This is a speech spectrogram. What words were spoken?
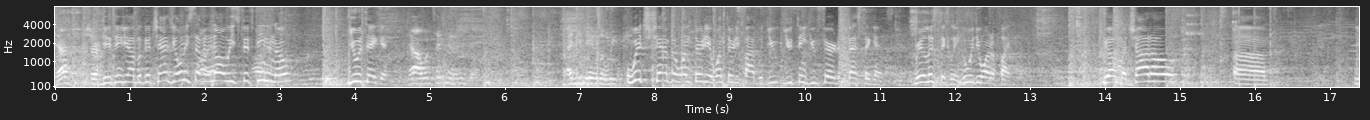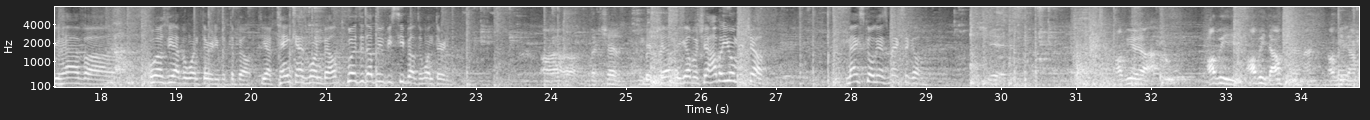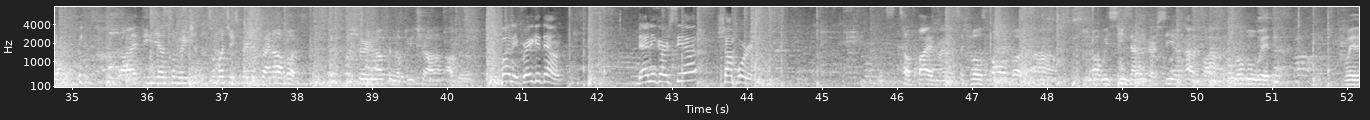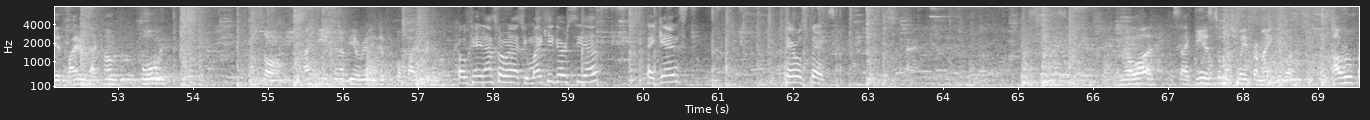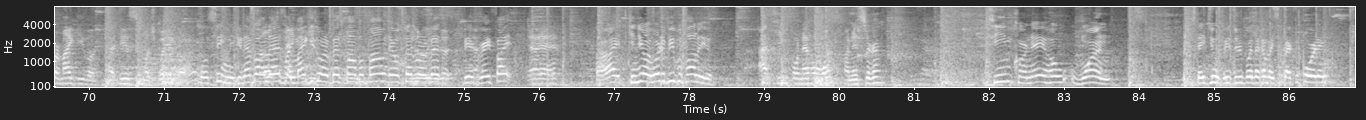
Yeah, sure. Do you think you have a good chance? You're only 7 0. He's 15 0. You would take it. Yeah, I would take it any day. Of the week. Which champ at 130 or 135 would you, you think you fared the best against? Realistically, who would you want to fight? You have Machado. Uh, you have uh, who else do you have at 130 with the belt? You have Tank has one belt. Who has the WBC belt at 130? Uh, Berchelt. Berchelt, Miguel Berchelt. How about you and Berchelt? Mexico against Mexico. Shit. I'll be, uh, I'll be, I'll be down for it, man. I'll be down for it. Uh, I think he has so much, too much experience right now, but sure enough, in the future, I'll, I'll do it. Bunny, break it down. Danny Garcia, Shawn Porter. It's a tough fight, man. It's a close fight, but um, you know we've seen Danny Garcia have um, trouble with with fighters that come forward. So I think it's gonna be a really difficult fight for him. Okay, last one I'm gonna ask you. Mikey Garcia against Errol Spence. You know what? It's, I think it's too much weight for Mikey, but I'll root for Mikey, but I think it's too much weight. But We'll see. You can never Shout out to underestimate. Mikey. Mikey's one of the best pound for pound. Errol Spence one of the best. good. Be a Yeah. great fight. yeah, yeah, yeah. All right. Can you? Where do people follow you? At Team Conejo One on Instagram. Team Cornejo One. Stay tuned. Please do report that company. back recording.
